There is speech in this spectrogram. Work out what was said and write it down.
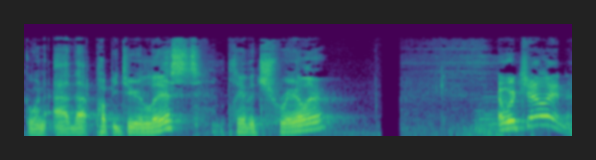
Go and add that puppy to your list and play the trailer. And we're chilling.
